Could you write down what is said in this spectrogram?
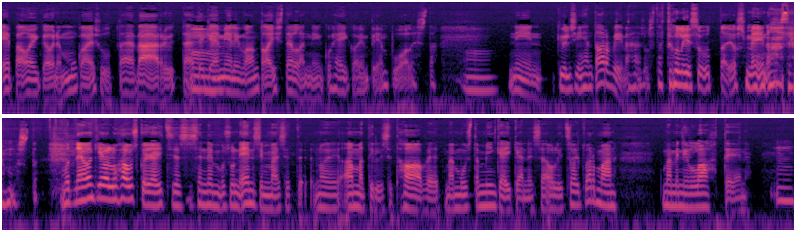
epäoikeudenmukaisuutta ja vääryyttä ja tekee mm. mieli vaan taistella niin kuin heikoimpien puolesta. Mm. Niin kyllä siihen tarvii vähän sellaista tulisuutta, jos meinaa semmoista. Mutta ne onkin ollut hauskoja itse asiassa ne sun ensimmäiset noi ammatilliset haaveet. Mä en muista minkä ikäinen sä olit. Sä olit varmaan, kun mä menin Lahteen, mm.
